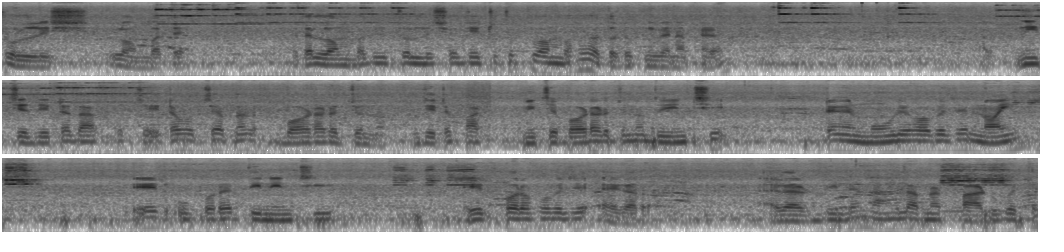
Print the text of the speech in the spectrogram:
চল্লিশ লম্বাতে। এটা লম্বা যদি চল্লিশ যেটুকু লম্বা হয় অতটুকু নেবেন আপনারা। নিচে যেটা দাগ হচ্ছে, এটা হচ্ছে আপনার বর্ডারের জন্য। যেটা পাট, নিচে বর্ডারের জন্য দুই ইঞ্চি। ট্যাঙের মৌরি হবে যে নয়, এর উপরে তিন ইঞ্চি। এরপরে হবে যে এগারো। এগারো দিলে না হলে আপনার পা ডুবাতে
